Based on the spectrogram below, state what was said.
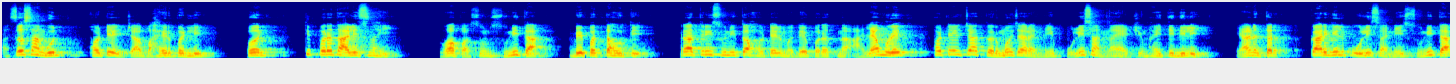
असं सांगून हॉटेलच्या बाहेर पडली. पण ती परत आलीच नाही. तेव्हापासून सुनीता बेपत्ता होती. रात्री सुनीता हॉटेलमध्ये परत न आल्यामुळे हॉटेलच्या कर्मचाऱ्यांनी पोलिसांना याची माहिती दिली. यानंतर कारगिल पोलिसांनी सुनीता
